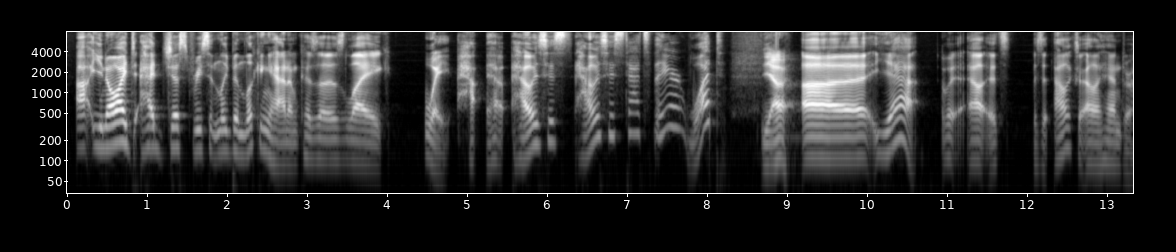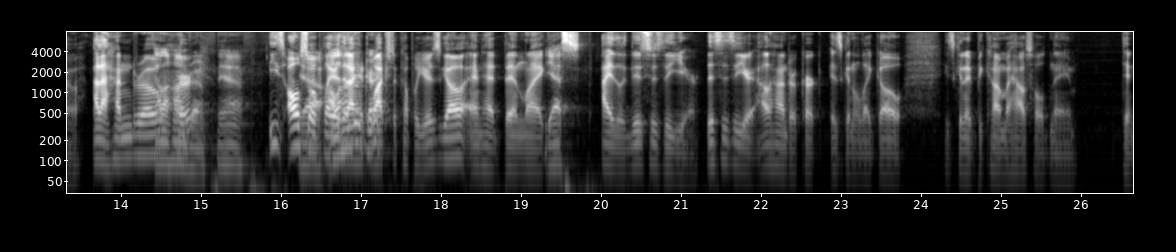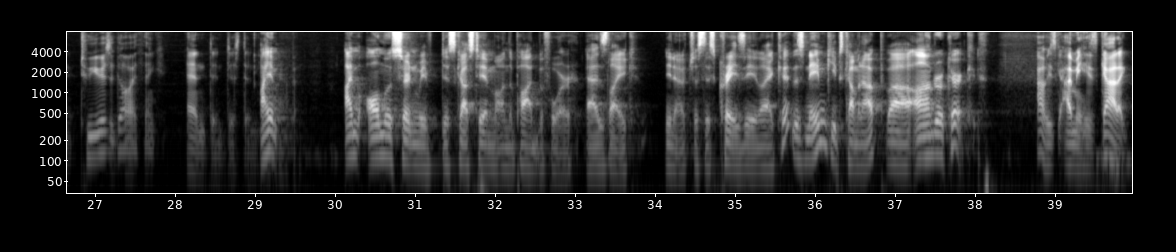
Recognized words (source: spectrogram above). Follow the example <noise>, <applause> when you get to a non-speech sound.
Uh, you know, I had just recently been looking at him because I was like, wait, how, how, how is his how is his stats there? What? Yeah. Uh, yeah. But Al, it's is it Alex or Alejandro? Alejandro. Alejandro. Kirk? Yeah. He's also Yeah, a player that I had Kirk. watched a couple years ago and had been like, Yes. I this is the year. This is the year Alejandro Kirk is gonna let go. He's gonna become a household name. Then two years ago, I think, and it just didn't I am happen. I'm almost certain we've discussed him on the pod before as like, you know, just this crazy like hey, this name keeps coming up, uh Alejandro Kirk. <laughs> Oh, he's. I mean, he's got a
